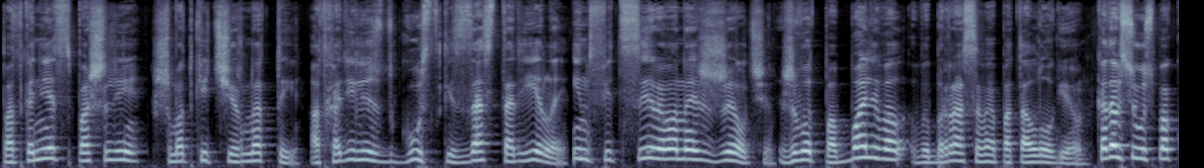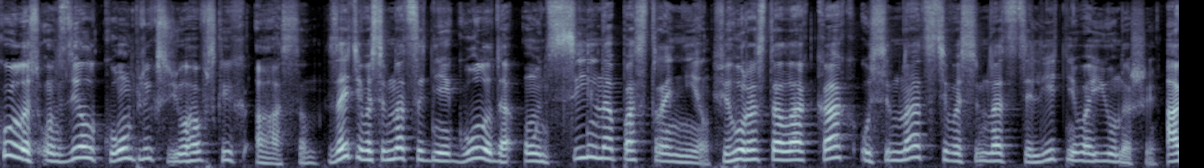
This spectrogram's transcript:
Под конец пошли шматки черноты. Отходили сгустки застарелой, инфицированной желчи. Живот побаливал, выбрасывая патологию. Когда все успокоилось, он сделал комплекс йоговских асан. За эти 18 дней голода он сильно постранил. Фигура стала как у 17-18-летнего юноши. А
